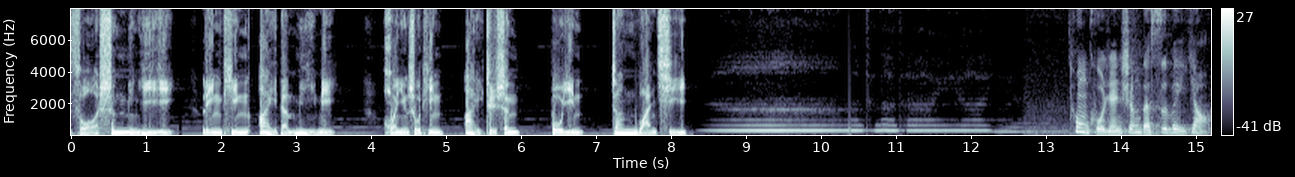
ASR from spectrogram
索生命意义，聆听爱的秘密。欢迎收听《爱之声》播音，张婉琪。痛苦人生的四味药，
